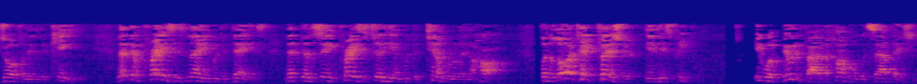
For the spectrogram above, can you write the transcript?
joyful in the king. Let them praise his name with the dance. Let them sing praises to him with the timbrel and the harp. For the Lord take pleasure in his people. He will beautify the humble with salvation.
